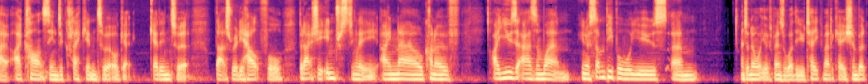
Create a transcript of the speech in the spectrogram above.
I I can't seem to click into it or get get into it, that's really helpful. But actually, interestingly, I now kind of I use it as and when. You know, some people will use. Um, I don't know what your experience or whether you take medication, but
